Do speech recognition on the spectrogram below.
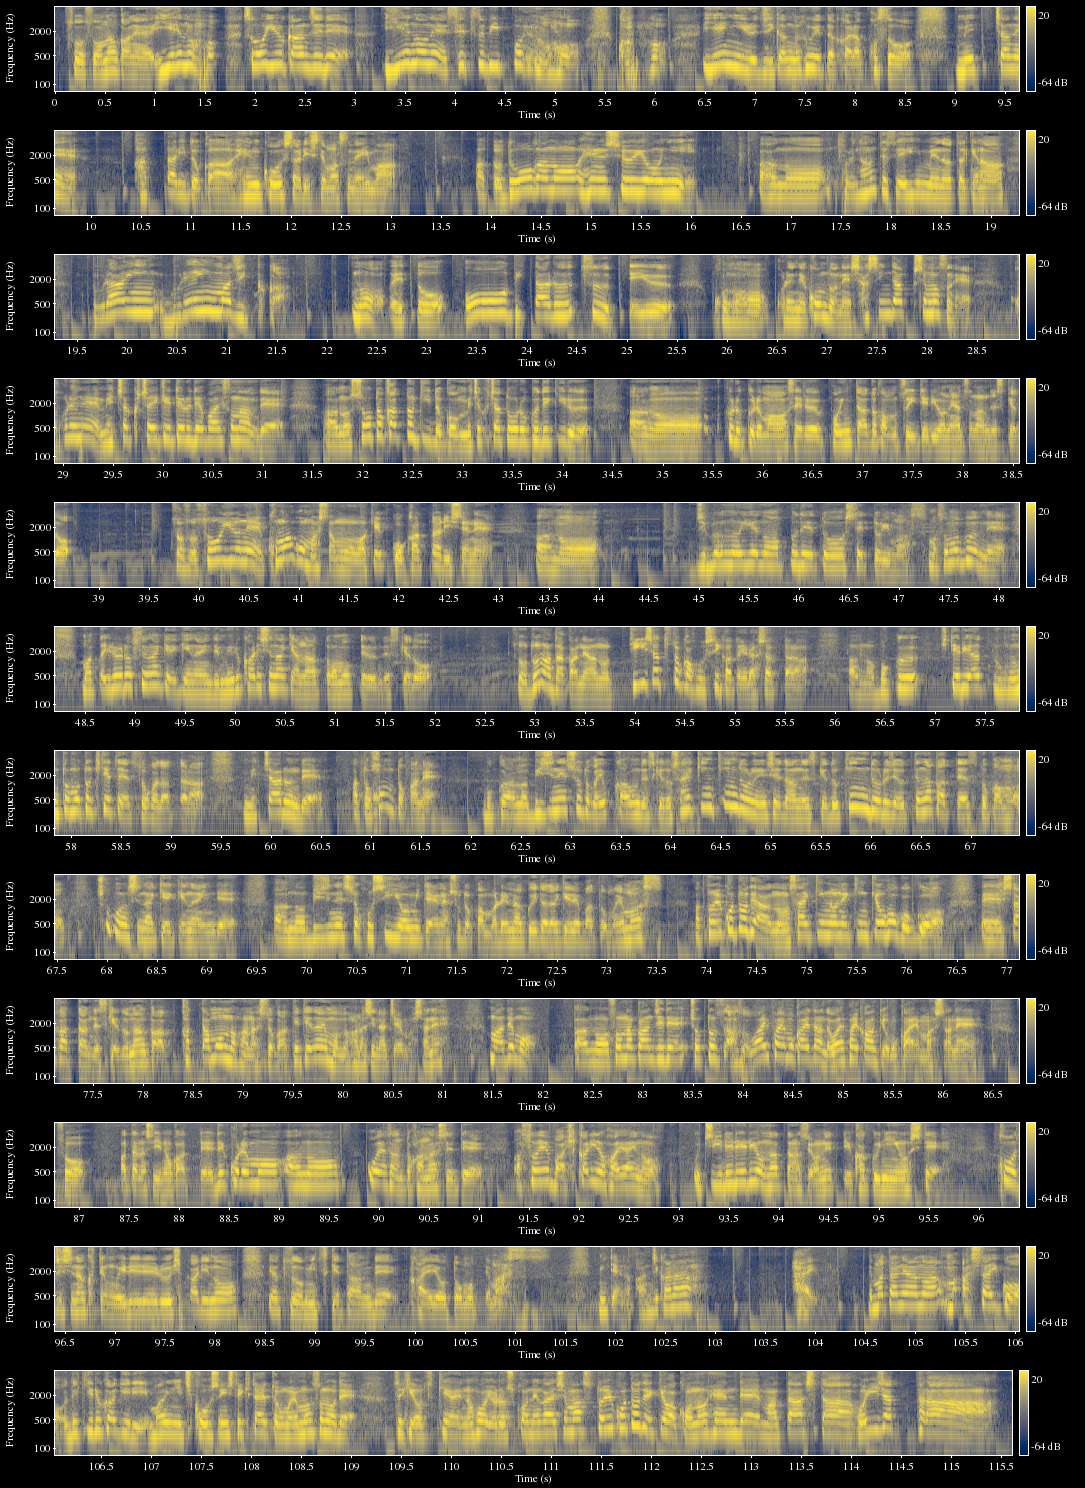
そうそう、なんかね、家の、そういう感じで、家のね、設備っぽいのを、この、家にいる時間が増えたからこそ、めっちゃね、買ったりとか変更したりしてますね、今。あと、動画の編集用に、あの、これなんて製品名だったっけな？ブライン、ブレインマジックか。の、えっと、オービタル2っていう、この、これね、今度ね、写真でアップしますね。これね、めちゃくちゃいけてるデバイスなんで、あの、ショートカットキーとかをめちゃくちゃ登録できる、あの、くるくる回せるポインターとかもついてるようなやつなんですけど、そうそう、そういうね、細々したものは結構買ったりしてね、あの、自分の家のアップデートをしてっております。まあ、その分ね、またいろいろ捨てなきゃいけないんでメルカリしなきゃなと思ってるんですけど、そう、どなたかね、あの、T シャツとか欲しい方いらっしゃったら、あの、僕、着てるやつ、もともと着てたやつとかだったら、めっちゃあるんで、あと本とかね、僕はあのビジネス書とかよく買うんですけど最近 Kindle にしてたんですけど Kindle じゃ売ってなかったやつとかも処分しなきゃいけないんであのビジネス書欲しいよみたいな人とかも連絡いただければと思います、まあ、ということであの最近のね近況報告を、えー、したかったんですけどなんか買ったもんの話とか開けてないもんの話になっちゃいましたね。まあでもあのそんな感じでちょっとずつあそう w i f i も変えたんで w i f i 環境も変えましたね。そう。新しいの買って。でこれもあの大家さんと話しててあそういえば光の速いのうち入れれるようになったんですよねっていう確認をして工事しなくても入れれる光のやつを見つけたんで変えようと思ってます。みたいな感じかな。はい。でまたねあの、ま、明日以降できる限り毎日更新していきたいと思いますのでぜひお付き合いの方よろしくお願いします。ということで今日はこの辺でまた明日ほいじゃったら。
